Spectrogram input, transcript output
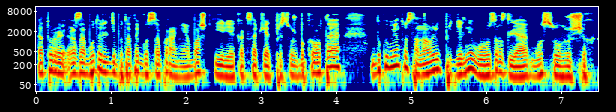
который разработали депутаты Госсобрания Башкирии. Как сообщает пресс-служба «Крутая», документ устанавливает предельный возраст для госслужащих.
